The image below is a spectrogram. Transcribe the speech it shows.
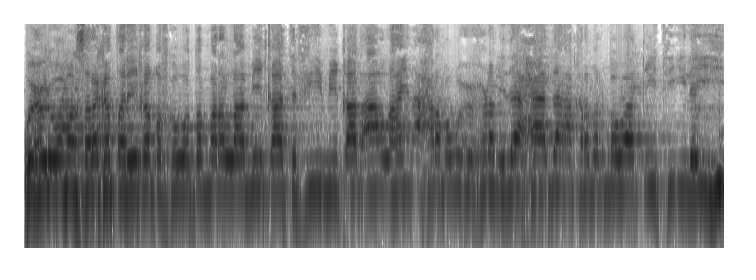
wuxuu hi waman salaka ariiqan qofka wada mara laa miiqaata fiihi miiqaad aan lahayn axrama wuxuu xidhan idaa xaada aqraba almawaaqiiti ilayhi.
